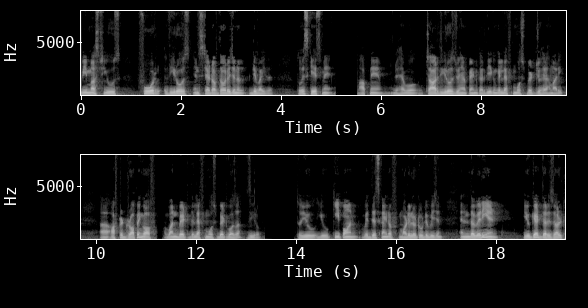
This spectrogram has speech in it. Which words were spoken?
we must use four zeros instead of the original divisor تو اس کیس میں آپ نے جو ہے وہ چار زیروز جو ہیں پینٹ کر دیے کیونکہ لیفٹ موسٹ بیٹ جو ہے ہماری after dropping off one bit the left most bit was a zero تو you you keep on with this kind of modular two division in the very end you get the result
